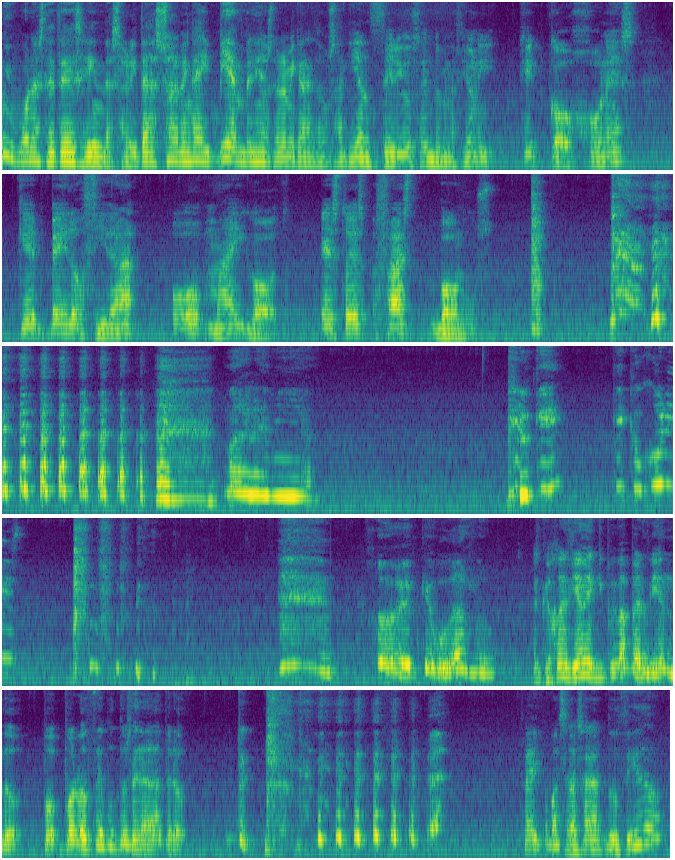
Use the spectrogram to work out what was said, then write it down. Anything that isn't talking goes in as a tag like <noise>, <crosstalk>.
Muy buenas TTs lindas, ahorita soy venga y bienvenidos de nuevo a mi canal. Estamos aquí en Serious en Dominación y qué cojones, qué velocidad, oh my god. Esto es Fast Bonus. <laughs> Madre mía. ¿Pero qué? ¿Qué cojones? <laughs> Joder, qué bugazo. Es que joder, mi equipo iba perdiendo. Por, por 11 puntos de nada, pero... ¿Qué ha pasado? ¿Se ha abducido?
